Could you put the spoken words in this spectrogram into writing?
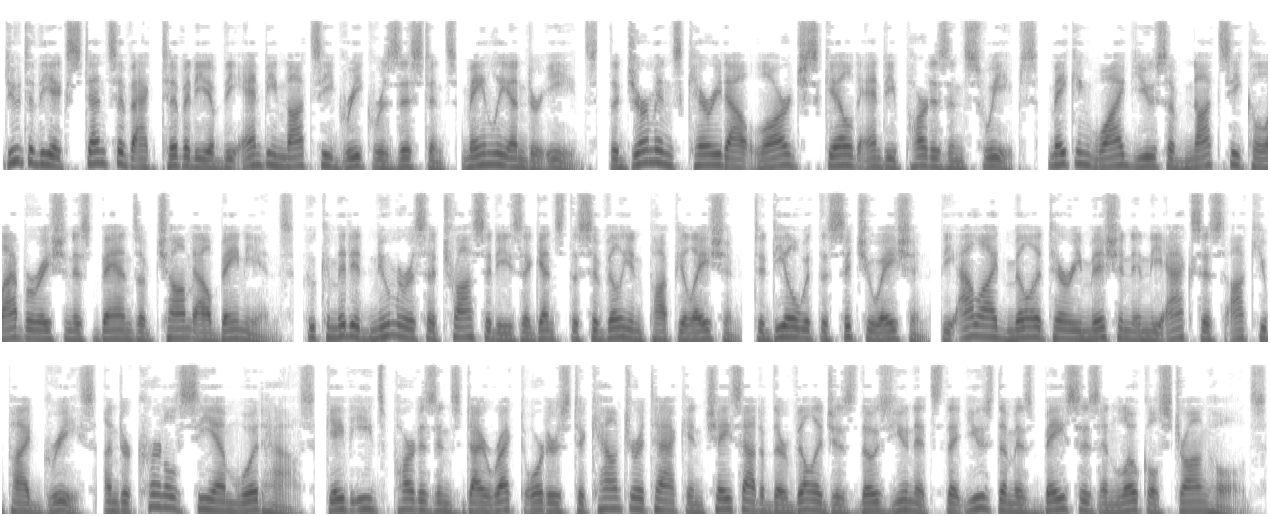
Due to the extensive activity of the anti-Nazi Greek resistance mainly under EDES, the Germans carried out large-scaled anti-partisan sweeps, making wide use of Nazi collaborationist bands of Cham Albanians, who committed numerous atrocities against the civilian population. To deal with the situation, the Allied military mission in the Axis-occupied Greece under Colonel C. M. Woodhouse, gave EDES partisans direct orders to counterattack and chase out of their villages those units that used them as bases and local strongholds.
